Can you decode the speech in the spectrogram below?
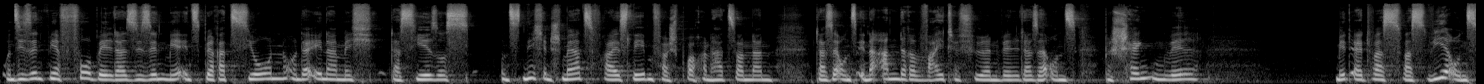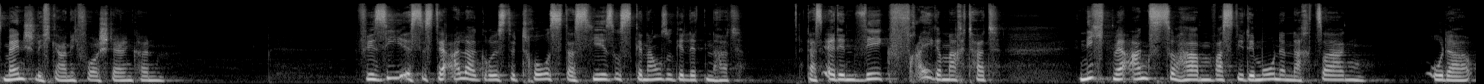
Und sie sind mir Vorbilder, sie sind mir Inspiration und erinnern mich, dass Jesus uns nicht ein schmerzfreies Leben versprochen hat, sondern dass er uns in eine andere Weite führen will, dass er uns beschenken will mit etwas, was wir uns menschlich gar nicht vorstellen können. Für sie ist es der allergrößte Trost, dass Jesus genauso gelitten hat, dass er den Weg frei gemacht hat, nicht mehr Angst zu haben, was die Dämonen nachts sagen oder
